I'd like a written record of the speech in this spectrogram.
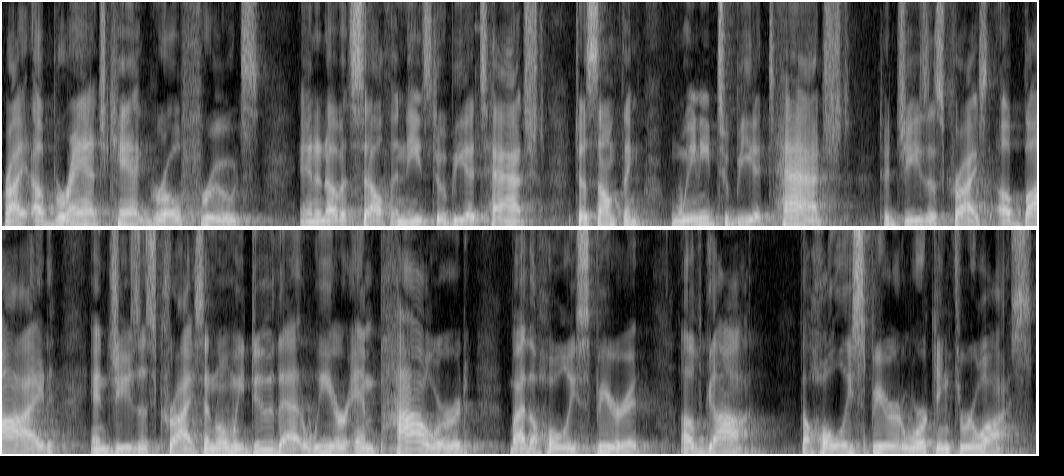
right? A branch can't grow fruits in and of itself. It needs to be attached to something. We need to be attached to Jesus Christ. Abide in Jesus Christ. And when we do that, we are empowered by the Holy Spirit of God. The Holy Spirit working through us.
